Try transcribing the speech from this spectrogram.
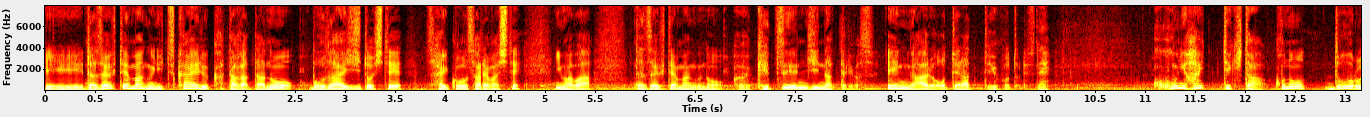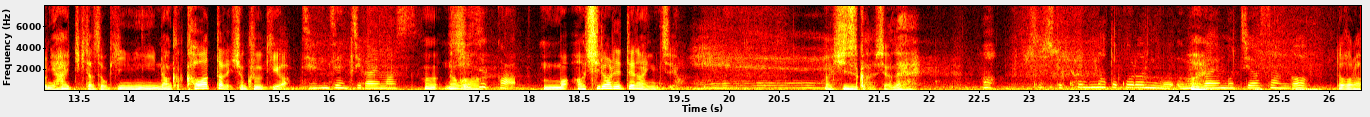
えー、太宰府天満宮に仕える方々の菩提寺として再興されまして今は太宰府天満宮のえー血縁寺になっております。縁があるお寺っていうことですねここに入ってきたこの道路に入ってきた時になんか変わったでしょ空気が、全然違います。うん、なんか静か。ま、知られてないんですよ。へえ静かですよね。あそしてこんなところにも梅替え餅屋さんが、だから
